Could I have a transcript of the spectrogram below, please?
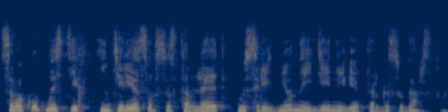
Совокупность их интересов составляет усредненный идейный вектор государства.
